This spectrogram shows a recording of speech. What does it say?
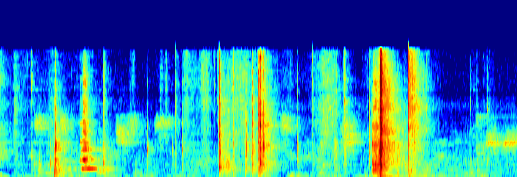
음. 통해서 제비감을 시작했습니다. 제비감의 신분 문을 닫아주십시오.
